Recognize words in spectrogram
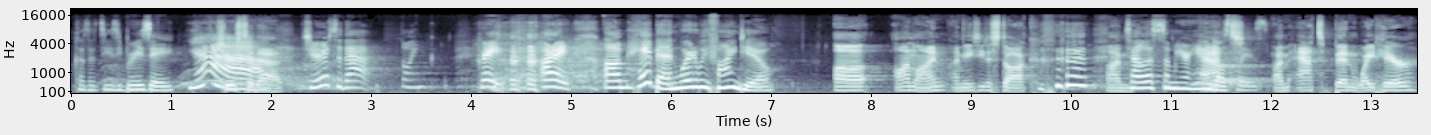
because it's easy breezy. Yeah. Cheers to that. Cheers to that. Doink. Great. All right. Um, hey Ben, where do we find you? Uh, online, I'm easy to stalk. I'm Tell us some of your handles, at, please. I'm at Ben Whitehair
